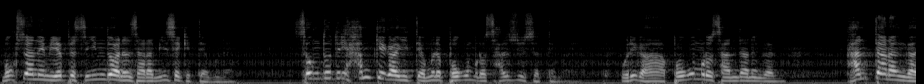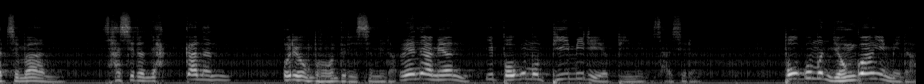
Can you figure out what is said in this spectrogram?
목사님이 옆에서 인도하는 사람이 있었기 때문에 성도들이 함께 가기 때문에 복음으로 살 수 있었던 거예요. 우리가 복음으로 산다는 건 간단한 것 같지만 사실은 약간은 어려운 부분들이 있습니다. 왜냐하면 이 복음은 비밀이에요. 비밀 사실은. 복음은 영광입니다.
